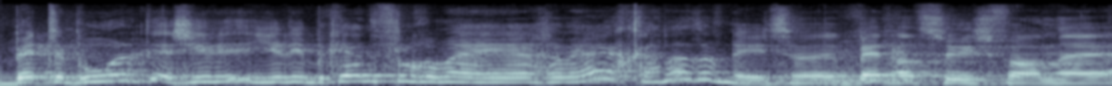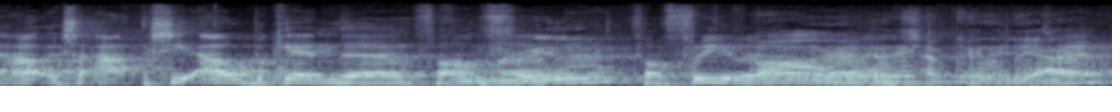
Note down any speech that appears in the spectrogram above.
Bert de Boer, is jullie, jullie bekend vroeger mee eh, gewerkt? Kan dat of niet? Eh, Bert had zoiets van, eh, ou- ik, zie- ik zie oude bekenden van, Van Freeler? van Freeler. Oh, dat zou kunnen, ja. Ja.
